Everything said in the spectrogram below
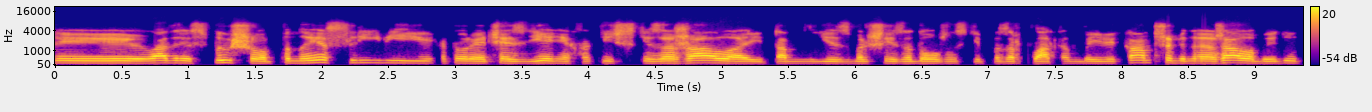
и в адрес бывшего ПНС Ливии, которая часть денег фактически зажала, и там есть большие задолженности по зарплатам боевикам. Особенно жалобы идут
